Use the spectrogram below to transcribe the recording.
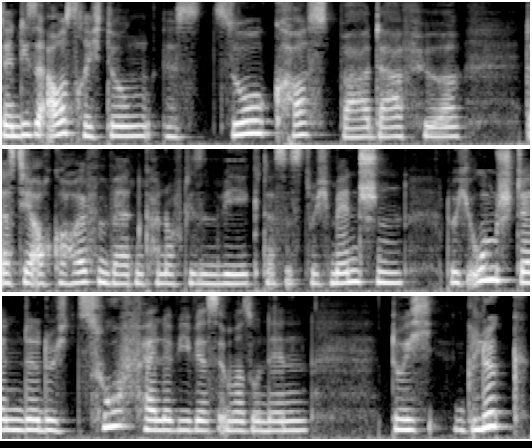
Denn diese Ausrichtung ist so kostbar dafür, dass dir auch geholfen werden kann auf diesem Weg, dass es durch Menschen, durch Umstände, durch Zufälle, wie wir es immer so nennen, durch Glück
